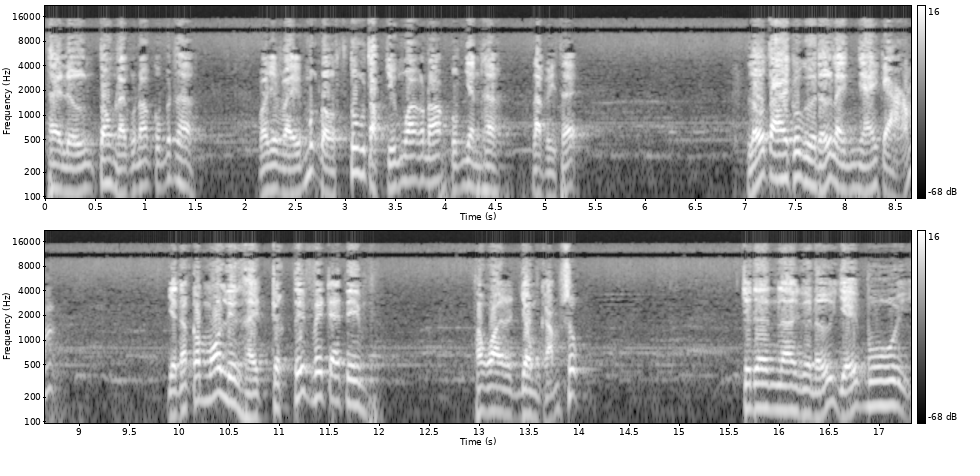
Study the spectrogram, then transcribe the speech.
thời lượng tôn lại của nó cũng ít hơn và như vậy, mức độ tu tập chuyển hóa của nó cũng nhanh hơn là vì thế. Lỗ tai của người nữ là nhạy cảm. Và nó có mối liên hệ trực tiếp với trái tim thông qua dòng cảm xúc. Cho nên người nữ dễ vui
